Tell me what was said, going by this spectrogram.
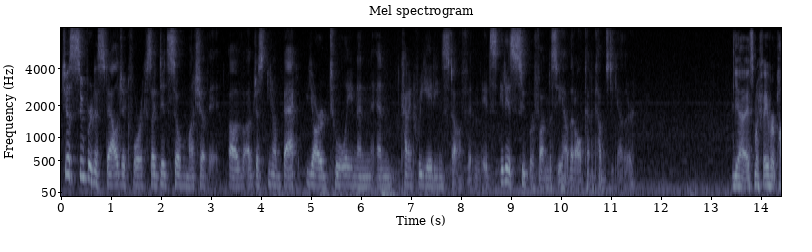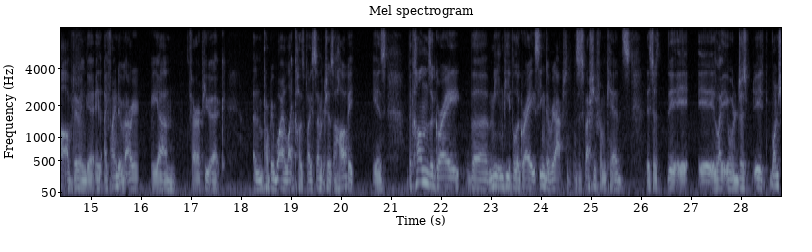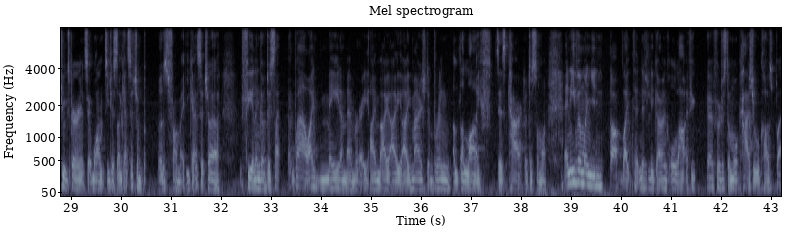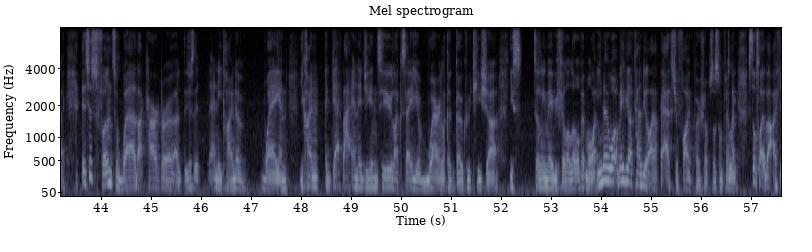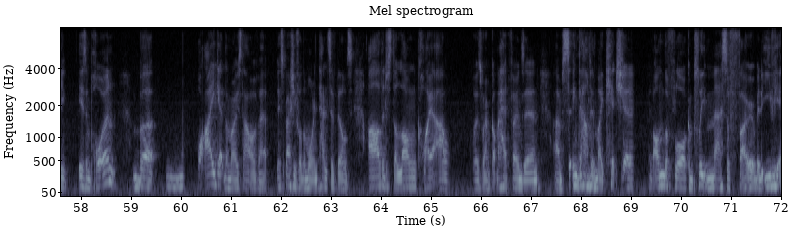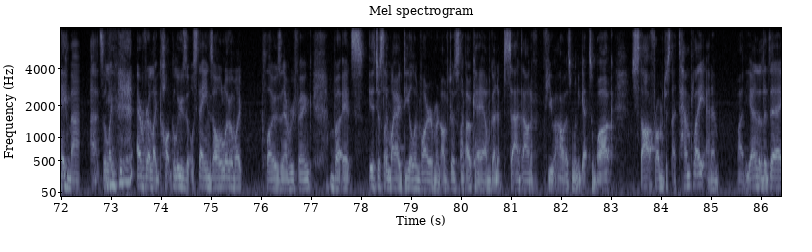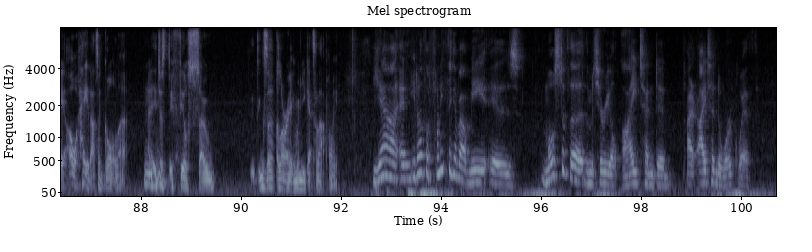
just super nostalgic for because I did so much of it of, of just you know backyard tooling and and kind of creating stuff and it's it is super fun to see how that all kind of comes together yeah it's my favorite part of doing it i find it very um, therapeutic and probably why i like cosplay so much as a hobby is the cons are great, the meeting people are great, seeing the reactions, especially from kids, is just it, it, like it would just it once you experience it once, you just like get such a buzz from it. You get such a feeling of just like wow, I made a memory. I I I managed to bring the life this character to someone. And even when you're not like initially going all out, if you go for just a more casual cosplay, it's just fun to wear that character and just in any kind of way and you kind of get that energy into like say you're wearing like a goku t-shirt you suddenly maybe feel a little bit more like you know what? Maybe i can do like extra five push-ups or something. Like stuff like that i think is important but what i get the most out of it especially for the more intensive builds are the just the long quiet hours where i've got my headphones in i'm sitting down in my kitchen on the floor, complete mess of foam and EVA mats, and like every like hot glues or stains all over my clothes and everything but it's it's just like my ideal environment of just like okay i'm gonna sit down a few hours i'm gonna get to work start from just a template and then by the end of the day oh hey that's a gauntlet mm-hmm. and it mm-hmm. just it feels so exhilarating when you get to that point yeah and you know the funny thing about me is most of the the material i tended I, I tend to work with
